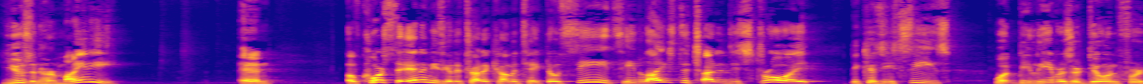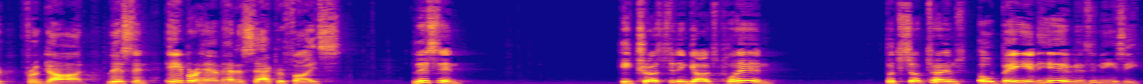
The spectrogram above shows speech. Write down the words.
using her mighty. And of course the enemy's going to try to come and take those seeds. He likes to try to destroy because he sees what believers are doing for, for God. Listen, Abraham had a sacrifice. Listen, he trusted in God's plan. But sometimes obeying him isn't easy.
